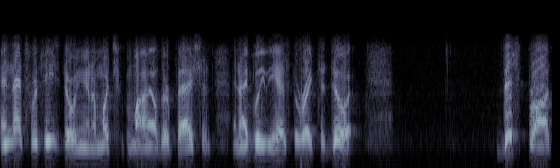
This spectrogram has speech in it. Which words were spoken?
And that's what he's doing in a much milder fashion, and I believe he has the right to do it. This brought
